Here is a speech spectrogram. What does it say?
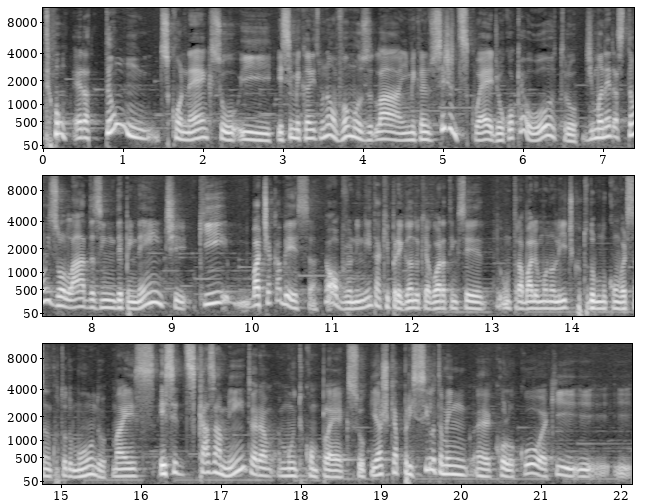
Então era tão desconexo e esse mecanismo, não, vamos lá em mecanismo, seja de squad ou qualquer outro, de maneiras tão isoladas e independente que batia a cabeça. É óbvio, ninguém tá aqui pregando que agora tem que ser um trabalho monolítico, todo mundo conversando com todo mundo, mas esse descasamento era muito complexo. E acho que a Priscila também é, colocou aqui, e, e,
